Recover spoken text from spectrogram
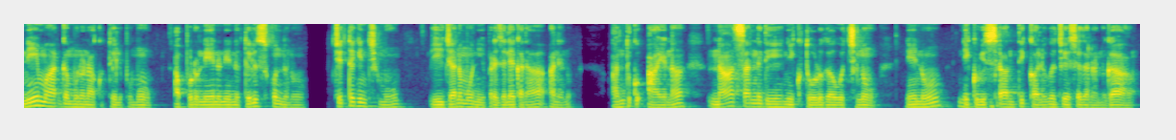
నీ మార్గమును నాకు తెలుపుము. అప్పుడు నేను నిన్ను తెలుసుకుందును చిత్తగించుము. ఈ జనము నీ ప్రజలే కదా అనెను. అందుకు ఆయన నా సన్నిధి నీకు తోడుగా వచ్చును. నేను నీకు విశ్రాంతి కలుగజేసేదనగా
